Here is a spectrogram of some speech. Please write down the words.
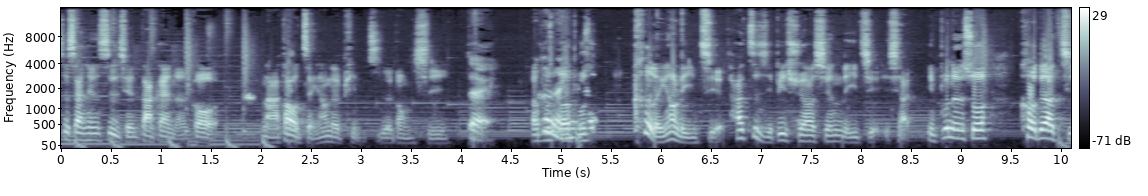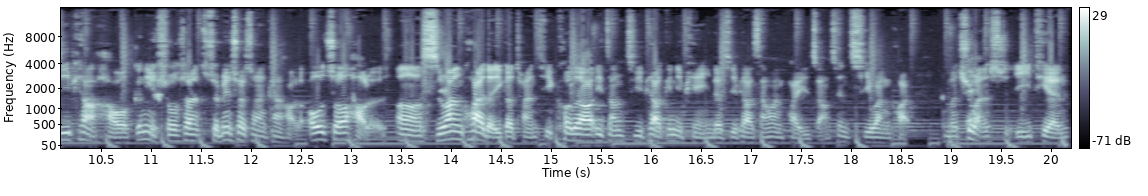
这三千四千大概能够拿到怎样的品质的东西。对，而不是而不是。客人要理解，他自己必须要先理解一下。你不能说扣掉机票，好，我跟你说算，随便算算看好了。欧洲好了，呃，十万块的一个团体，扣掉一张机票，给你便宜的机票三万块一张，剩七万块。我们去玩十一天，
